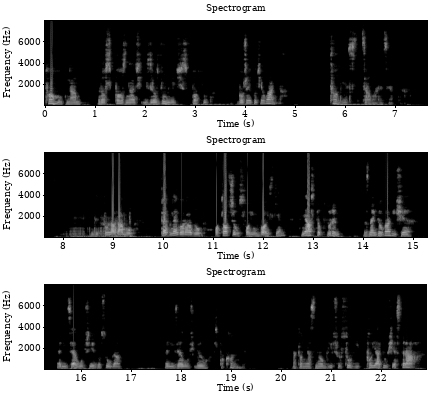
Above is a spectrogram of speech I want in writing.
pomógł nam rozpoznać i zrozumieć sposób Bożego działania. To jest cała recepta. Gdy króla Ramu pewnego razu otoczył swoim wojskiem miasto, w którym znajdowali się Elizeusz i jego sługa, Elizeusz był spokojny. Natomiast na obliczu sługi pojawił się strach.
